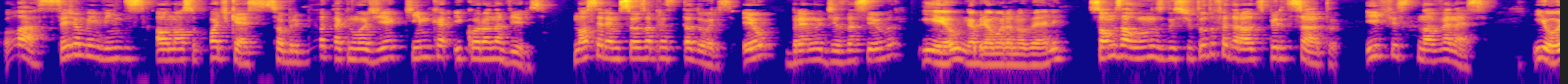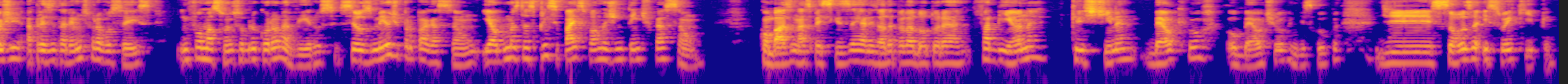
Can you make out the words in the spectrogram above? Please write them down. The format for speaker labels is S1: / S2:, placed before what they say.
S1: Olá, sejam bem-vindos ao nosso podcast sobre biotecnologia, química e coronavírus. Nós seremos seus apresentadores. Eu, Breno Dias da Silva.
S2: E eu, Gabriel Moura Novelli.
S1: Somos alunos do Instituto Federal do Espírito Santo, IFES Nova Venécia.
S2: E hoje apresentaremos para vocês informações sobre o coronavírus, seus meios de propagação e algumas das principais formas de identificação, com base nas pesquisas realizadas pela doutora Fabiana Cristina Belchior, ou Belchior, desculpa, de Souza e sua equipe.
